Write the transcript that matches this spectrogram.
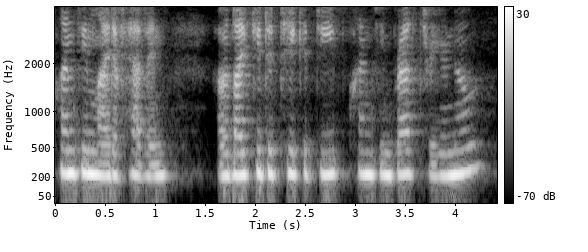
cleansing light of heaven, I would like you to take a deep cleansing breath through your nose,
